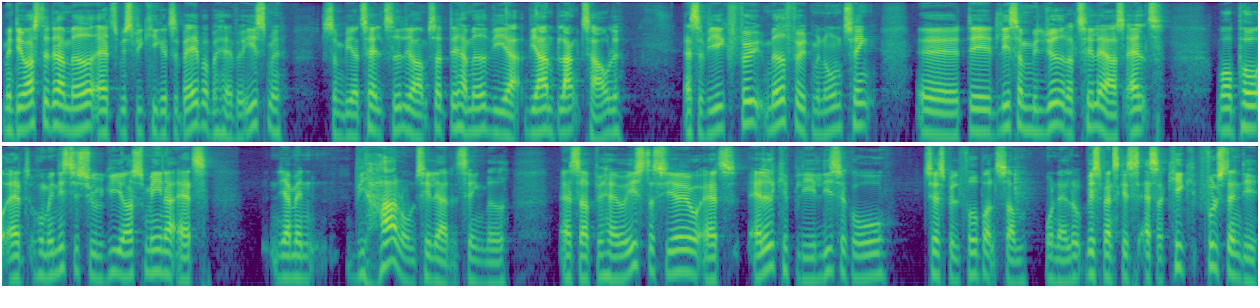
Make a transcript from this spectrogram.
Men det er også det der med, at hvis vi kigger tilbage på behaviorisme, som vi har talt tidligere om, så er det her med, at vi er, vi er en blank tavle. Altså vi er ikke fø, medfødt med nogen ting. Øh, det er ligesom miljøet, der tillærer os alt. Hvorpå at humanistisk psykologi også mener, at jamen, vi har nogle tillærte ting med. Altså behaviorister siger jo, at alle kan blive lige så gode til at spille fodbold som Ronaldo. Hvis man skal altså kigge fuldstændig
